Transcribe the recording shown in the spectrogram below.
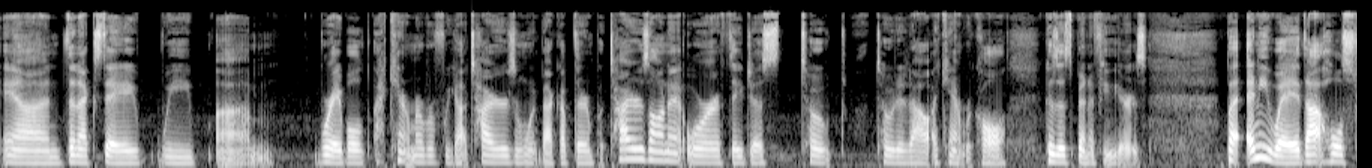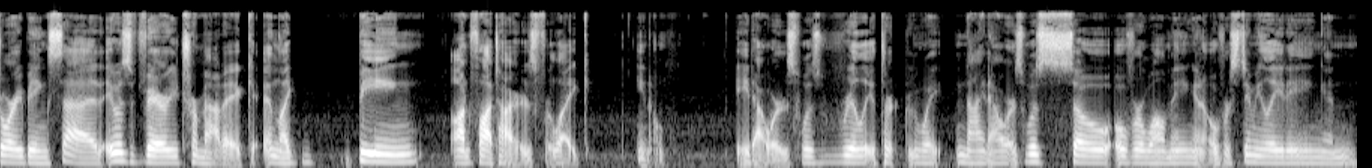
and the next day, we um, were able. I can't remember if we got tires and went back up there and put tires on it, or if they just towed towed it out. I can't recall because it's been a few years. But anyway, that whole story being said, it was very traumatic and like being on flat tires for like, you know, eight hours was really, thir- wait, nine hours was so overwhelming and overstimulating. And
